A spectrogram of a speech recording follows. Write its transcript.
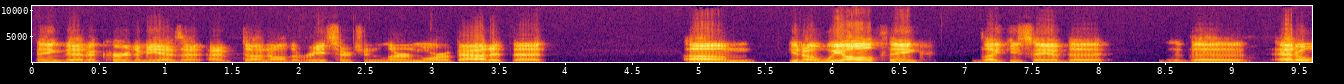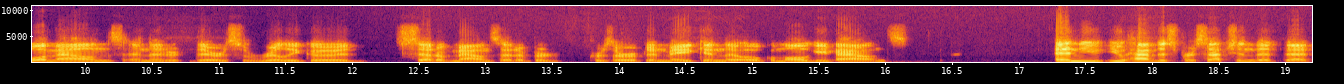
thing that occurred to me as I, I've done all the research and learned more about it that um, you know we all think like you say of the the Etowah mounds and then there's a really good set of mounds that have been preserved and make in Macon the Ocmulgee mounds. And you you have this perception that that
